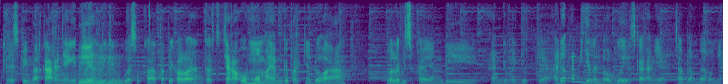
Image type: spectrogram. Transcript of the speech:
crispy bakarnya itu yang Hmm, bikin gua suka tapi kalau yang secara umum ayam gepreknya doang gue lebih suka yang di ayam geprek Jogja ada kan di Jalan Progo ya sekarang ya cabang barunya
